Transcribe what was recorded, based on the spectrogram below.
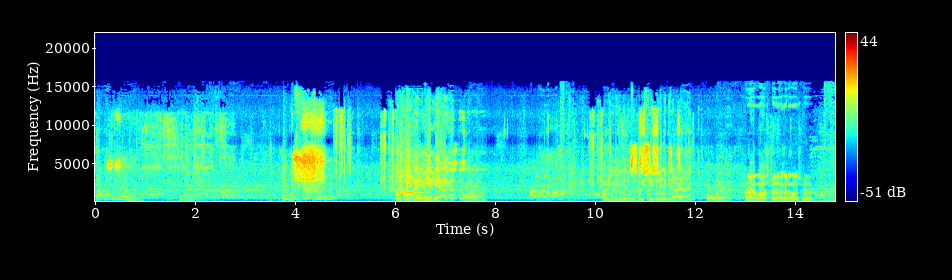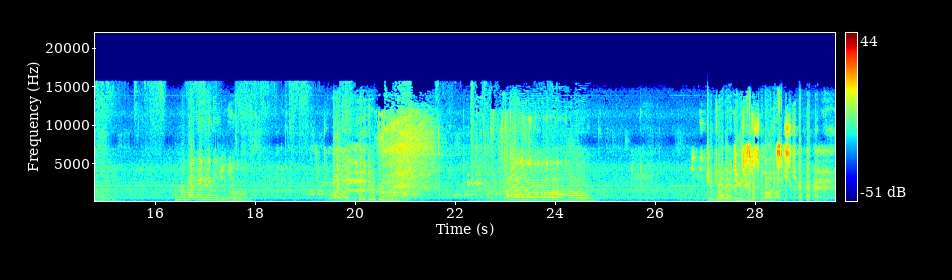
Don't him. Oh shit! Ethan, oh, come get me out the storm. Are you getting, are you still getting attacked or what? I got a launch pad. I got a launch pad. I'm reviving him. Hang on. Alright, let's go, go, go. Kid, why didn't you use the launch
